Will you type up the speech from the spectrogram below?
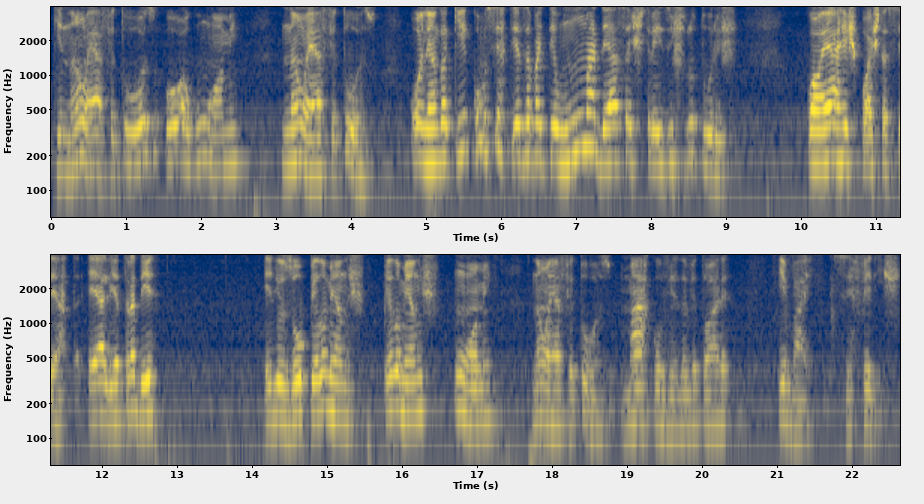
que não é afetuoso ou algum homem não é afetuoso. Olhando aqui, com certeza vai ter uma dessas três estruturas. Qual é a resposta certa? É a letra D. Ele usou pelo menos. Pelo menos um homem não é afetuoso. Marca o V da vitória e vai ser feliz.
